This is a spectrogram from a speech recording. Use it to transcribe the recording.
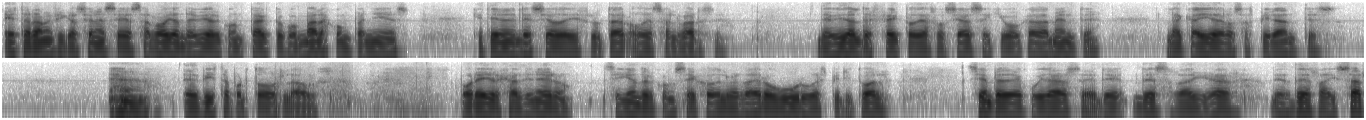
Estas ramificaciones se desarrollan debido al contacto con malas compañías que tienen el deseo de disfrutar o de salvarse. Debido al defecto de asociarse equivocadamente, la caída de los aspirantes es vista por todos lados. Por ello el jardinero, siguiendo el consejo del verdadero guru espiritual, siempre debe cuidarse de desraigar, de desraizar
